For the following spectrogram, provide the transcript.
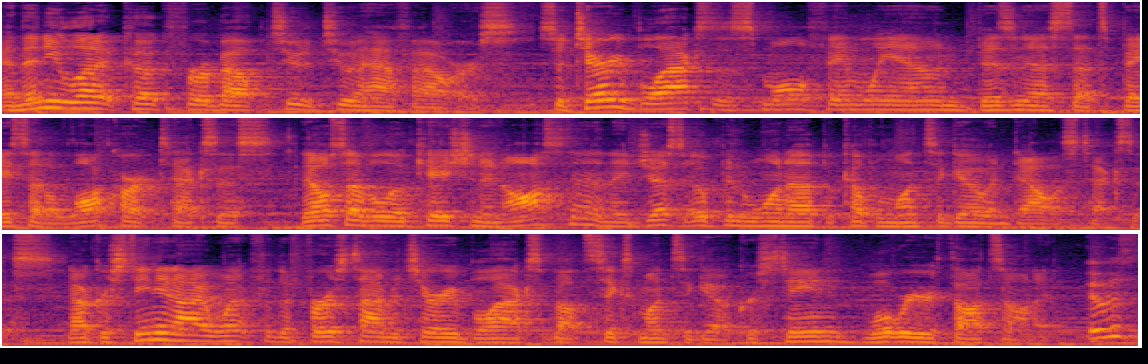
and then you let it cook for about two to two and a half hours. So Terry Black's is a small family owned business that's based out of Lockhart, Texas. They also have a location in Austin and they just opened one up a couple months ago in Dallas, Texas. Now Christine and I went for the first time to Terry Black's about six months ago. Christine, what were your thoughts on it? It was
